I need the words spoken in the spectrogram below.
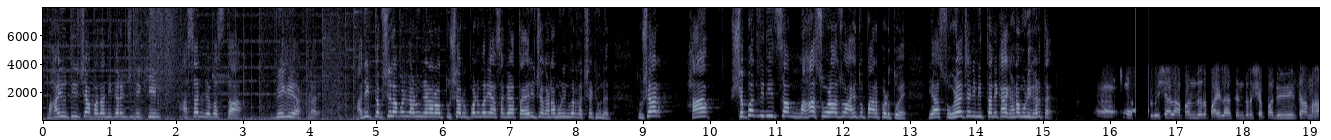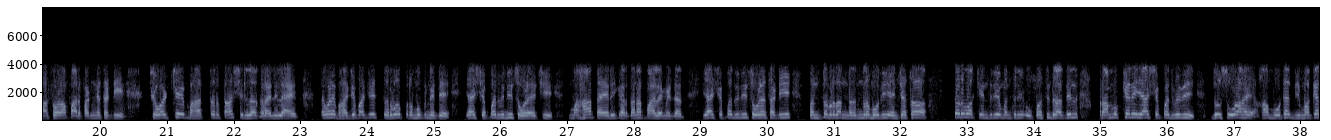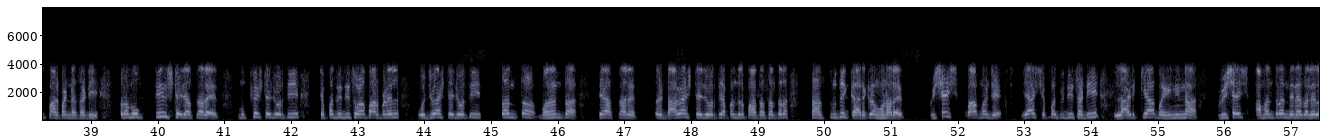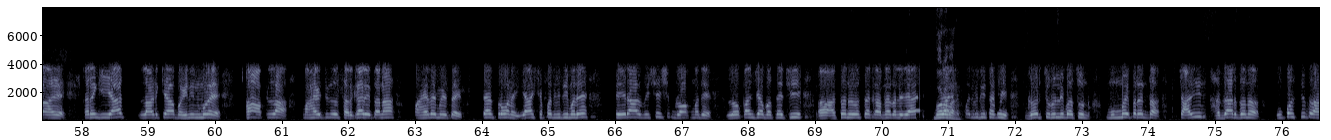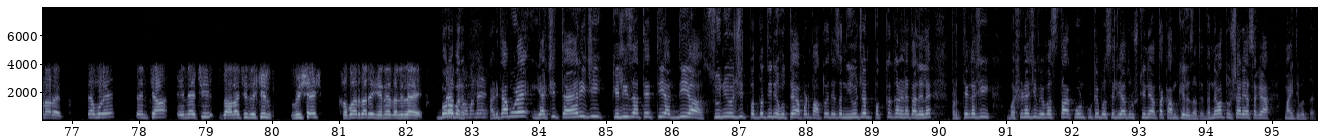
महायुतीच्या पदाधिकाऱ्यांची देखील आसन व्यवस्था वेगळी असणार आहे. अधिक तपशील आपण जाणून घेणार आहोत. तुषार उपणवर या सगळ्या तयारीच्या घडामोडींवर लक्ष ठेवून आहेत. तुषार हा शपथविधीचा महासोहळा जो आहे तो पार पडतोय. या सोहळ्याच्या निमित्ताने काय घडामोडी घडत आहेत विशाल आपण जर पाहिलं असेल तर शपथविधीचा महासोहळा पार पाडण्यासाठी शेवटचे बहात्तर तास शिल्लक राहिलेले आहेत. त्यामुळे भाजपाचे सर्व प्रमुख नेते या शपथविधी सोहळ्याची महातयारी करताना पाहायला मिळतात. या शपथविधी सोहळ्यासाठी पंतप्रधान नरेंद्र मोदी यांच्यासह सर्व केंद्रीय मंत्री उपस्थित राहतील. प्रामुख्याने या शपथविधी जो सोहळा आहे हा मोठ्या दिमाक्यात पार पाडण्यासाठी प्रमुख तीन स्टेज असणार आहेत. मुख्य स्टेजवरती शपथविधी सोहळा पार पडेल. उजव्या स्टेजवरती संत महंत हे असणार आहेत. तर डाव्या स्टेजवरती आपण जर पाहत असाल तर सांस्कृतिक कार्यक्रम होणार आहेत. विशेष बाब म्हणजे या शपथविधीसाठी लाडक्या बहिणींना विशेष आमंत्रण देण्यात आलेलं आहे. कारण की याच लाडक्या बहिणींमुळे हा आपला महायुतीचं सरकार येताना पाहायला मिळतंय. त्याचप्रमाणे या शपथविधीमध्ये तेरा विशेष ब्लॉकमध्ये लोकांच्या बसण्याची आसन व्यवस्था करण्यात आलेली आहे. बरोबर. शपथविधीसाठी गडचिरोली पासून मुंबईपर्यंत चाळीस हजार जण उपस्थित राहणार आहेत. त्यामुळे त्यांच्या येण्याची जाण्याची देखील विशेष खबरदारी घेण्यात आलेली आहे. बरोबर आणि त्यामुळे याची तयारी जी केली जाते ती अगदी सुनियोजित पद्धतीने होते. आपण पाहतोय त्याचं नियोजन पक्क करण्यात आलेलं आहे. प्रत्येकाची बसण्याची व्यवस्था कोण कुठे बसेल या दृष्टीने आता काम केलं जाते. धन्यवाद तुषार या सगळ्या माहितीबद्दल.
